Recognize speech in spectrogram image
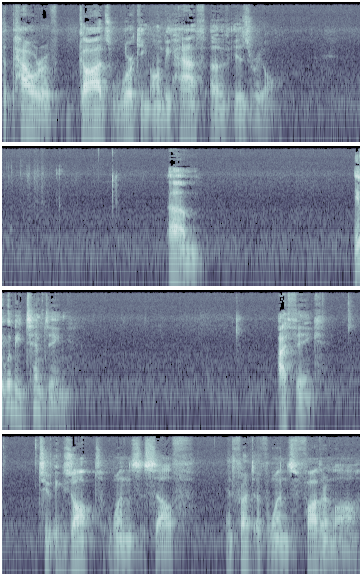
the power of God's working on behalf of Israel. Um, it would be tempting, I think, to exalt one's self in front of one's father in law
